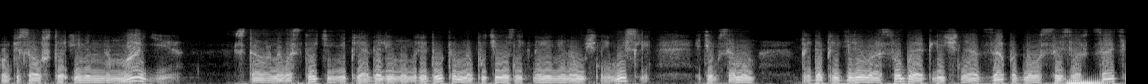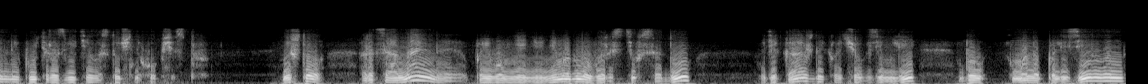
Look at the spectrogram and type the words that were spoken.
Он писал, что именно магия стала на Востоке непреодолимым редутом на пути возникновения научной мысли и тем самым предопределила особый, отличный от западного созерцательный путь развития восточных обществ. Ничто рациональное, по его мнению, не могло вырасти в саду, где каждый клочок земли был монополизирован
